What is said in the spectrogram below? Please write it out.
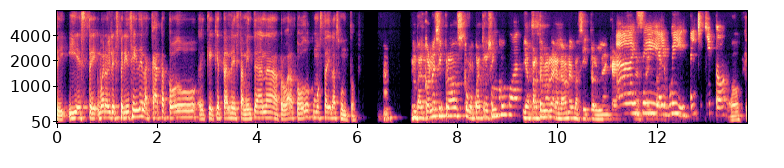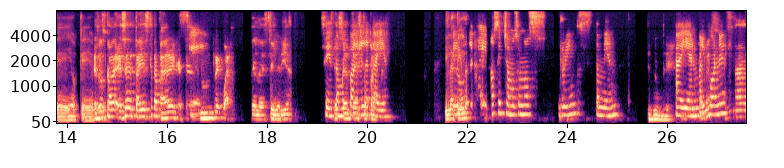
y este, bueno, y la experiencia ahí de la cata, todo, eh, ¿qué, qué tal es? ¿También te dan a probar todo? ¿Cómo está ahí el asunto? En balcones y pros como cuatro o cinco. Y aparte nos regalaron el vasito. El Ay, sí, el Wii, el chiquito. Ok, ok. Eso está, ese detalle está padre, que sí. un recuerdo de la destilería. Sí, está muy padre el detalle. Y la tienda. Ahí nos echamos unos drinks también. Ahí en balcones. Ah,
